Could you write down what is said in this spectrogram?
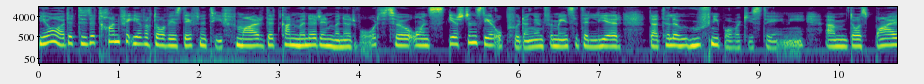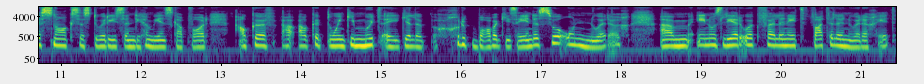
Ja, dit dit gaan vir ewig daar wees definitief, maar dit kan minder en minder word. So ons eerstens deur opvoeding en vir mense te leer dat hulle hoef nie babatjies te hê nie. Ehm um, daar's baie snaakse stories in die gemeenskap waar elke elke doontjie moet 'n hele groep babatjies hê en dit is so onnodig. Ehm um, en ons leer ook vir hulle net wat hulle nodig het.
